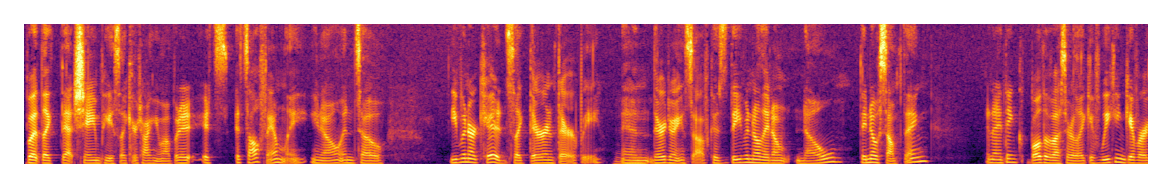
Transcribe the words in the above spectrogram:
But like that shame piece, like you're talking about, but it, it's it's all family, you know. And so even our kids, like they're in therapy mm-hmm. and they're doing stuff because they even though they don't know, they know something. And I think both of us are like, if we can give our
